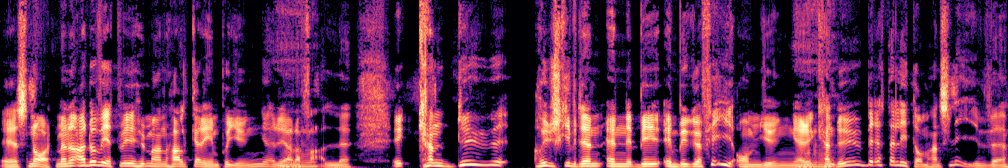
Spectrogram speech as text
eh, snart. Men ja, då vet vi hur man halkar in på Jünger i alla mm. fall. Eh, kan du, har du skrivit en, en, en biografi om Jünger, mm. kan du berätta lite om hans liv?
